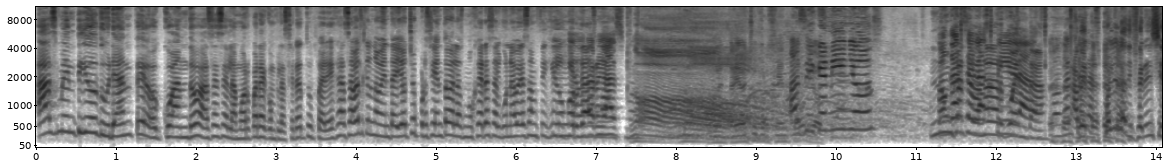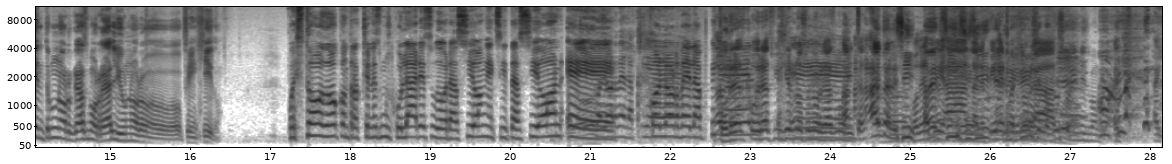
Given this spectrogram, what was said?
¿Has mentido durante o cuando haces el amor para complacer a tu pareja? ¿Sabes que el 98% de las mujeres alguna vez han fingido un Fingir orgasmo? No. 98%. Así que niños, nunca Pónganse se van a las dar pilas. cuenta. Pónganse A ver, las ¿cuál es la diferencia entre un orgasmo real y un oro fingido? Pues todo, contracciones musculares, sudoración, excitación, eh, Color de la piel. color de la piel. ¿Podrías, ¿Podrías fingirnos un orgasmo ahorita? Ah, ándale, sí. A ¿Podrías ver, sí, fingir? sí, Ándale, sí. fíjate un Imagínense los dos orgasmo. con el mismo. Ay, ay.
